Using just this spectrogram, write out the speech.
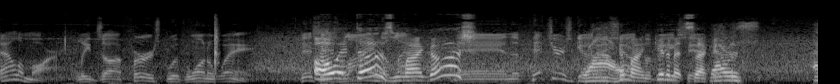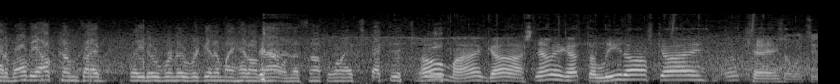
Alomar leads off first with one away. This Oh, is it does. My gosh. And the pitcher's got Wow. Come on, get him at second. That was out of all the outcomes I've played over and over again in my head on that one. That's not the one I expected it to be. Oh my gosh. Now we got the leadoff guy. Okay. So it's a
